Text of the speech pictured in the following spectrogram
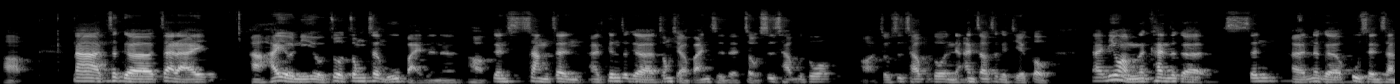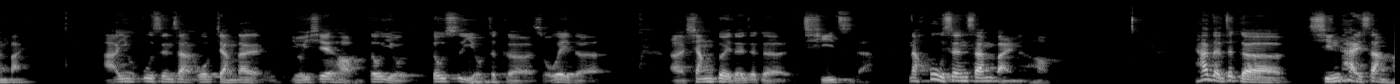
啊？那这个再来啊，还有你有做中证五百的呢？啊，跟上证啊，跟这个中小板指的走势差不多啊，走势差不多。你按照这个结构。那另外我们看这个深呃那个沪深三百啊，因为沪深上我讲的有一些哈都有都是有这个所谓的呃相对的这个棋子啊。那沪深三百呢，哈，它的这个形态上哈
